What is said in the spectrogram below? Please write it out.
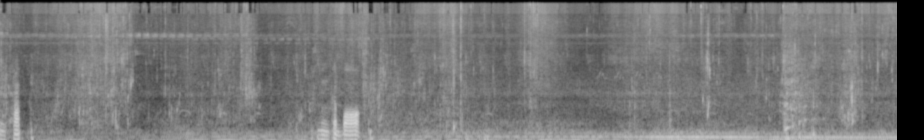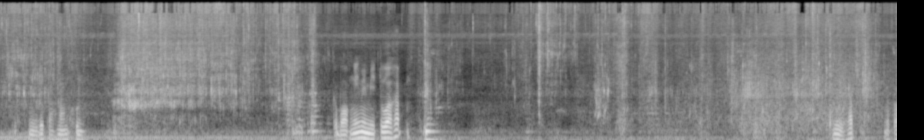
นี่ครับ หนึ่งกระ บอกนี่หรือเปล่าน้ำคุณ กระบอกนี้ไม่มีตัวครับนี่ครับ แล้วก็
